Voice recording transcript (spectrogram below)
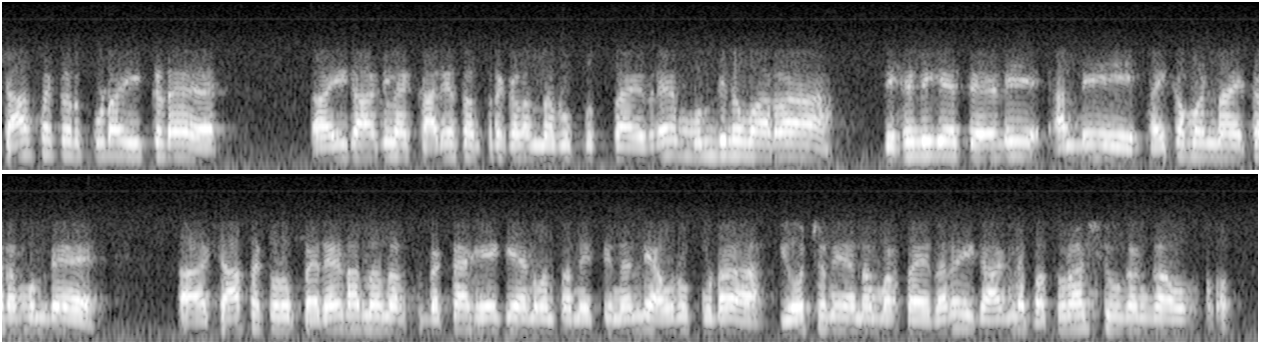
ಶಾಸಕರು ಕೂಡ ಈ ಕಡೆ ಈಗಾಗಲೇ ಕಾರ್ಯತಂತ್ರಗಳನ್ನ ರೂಪಿಸ್ತಾ ಇದ್ರೆ ಮುಂದಿನ ವಾರ ದೆಹಲಿಗೆ ತೆರಳಿ ಅಲ್ಲಿ ಹೈಕಮಾಂಡ್ ನಾಯಕರ ಮುಂದೆ ಶಾಸಕರು ಪೆರೇಡ್ ಅನ್ನ ನಡೆಸಬೇಕಾ ಹೇಗೆ ಅನ್ನುವಂತ ನಿಟ್ಟಿನಲ್ಲಿ ಅವರು ಕೂಡ ಯೋಚನೆಯನ್ನ ಮಾಡ್ತಾ ಇದ್ದಾರೆ. ಈಗಾಗಲೇ ಬಸವರಾಜ್ ಶಿವಗಂಗಾ ಅವರು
